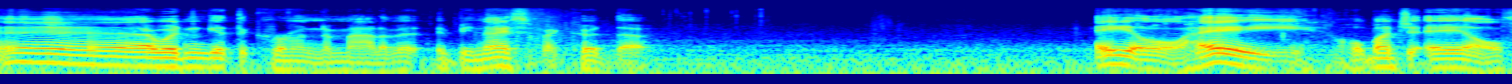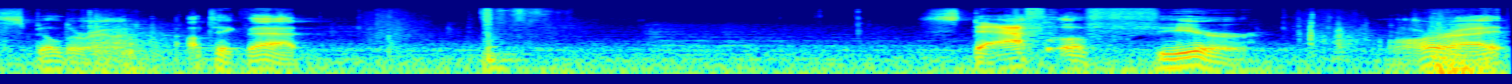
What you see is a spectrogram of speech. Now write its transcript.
Eh, I wouldn't get the corundum out of it. It'd be nice if I could, though. Ale. Hey! A whole bunch of ale spilled around. I'll take that. Staff of Fear. Alright.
